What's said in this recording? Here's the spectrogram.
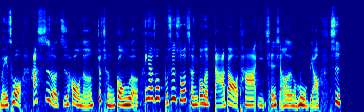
没错，他试了之后呢，就成功了。应该说不是说成功的达到他以前想要的那个目标，是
